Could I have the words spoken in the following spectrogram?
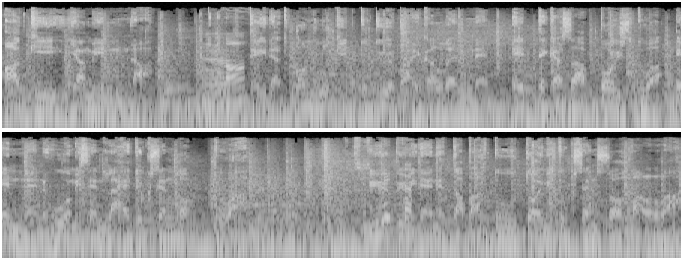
Aki ja Minna. No, Teidät on lukittu työpaikallenne, ettekä saa poistua ennen huomisen lähetyksen loppua. Yöpyminen tapahtuu toimituksen sohvalla.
